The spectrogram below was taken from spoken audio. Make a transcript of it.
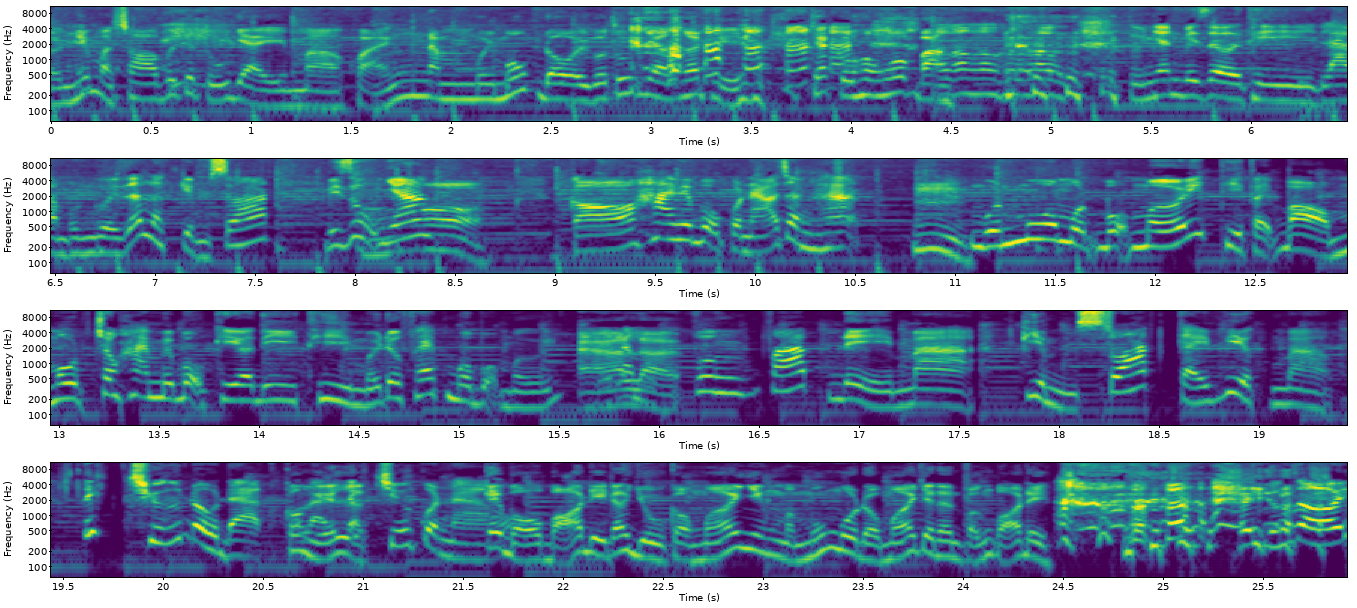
uh, nếu mà so với cái tủ giày mà khoảng 51 đôi của tú nhân á thì chắc cũng không có bằng. Không không không, không. tú nhân bây giờ thì là một người rất là kiểm soát. Ví dụ nhá có 20 bộ quần áo chẳng hạn. Ừ. muốn mua một bộ mới thì phải bỏ một trong 20 bộ kia đi thì mới được phép mua bộ mới. À, Đấy là, là một phương pháp để mà kiểm soát cái việc mà trữ đồ đạc có nghĩa là chữ quần áo. cái bộ bỏ đi đó dù còn mới nhưng mà muốn mua đồ mới cho nên vẫn bỏ đi. Đúng rồi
